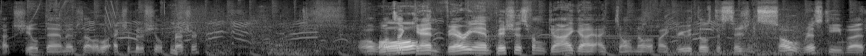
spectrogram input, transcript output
That shield damage, that little extra bit of shield pressure. Oh, once Oh. again, very ambitious from Guy Guy. I don't know if I agree with those decisions. So risky, but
